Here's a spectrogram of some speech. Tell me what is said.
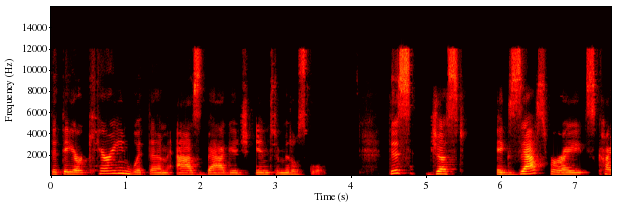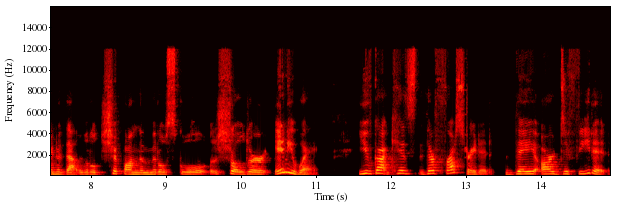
that they are carrying with them as baggage into middle school. This just exasperates kind of that little chip on the middle school shoulder anyway. You've got kids they're frustrated. They are defeated.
